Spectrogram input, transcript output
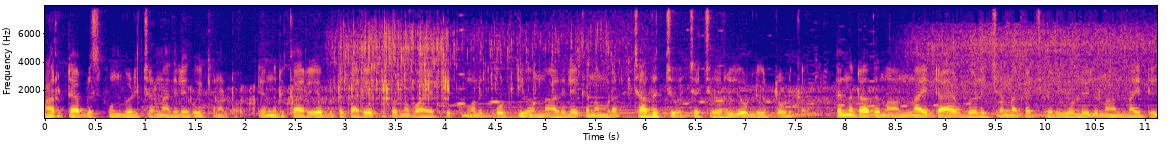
ആറ് ടേബിൾ സ്പൂൺ വെളിച്ചെണ്ണ അതിലേക്ക് ഒഴിക്കണം കേട്ടോ. എന്നിട്ട് കറിവേപ്പിട്ട് കറിവേപ്പിട്ട് ഒന്ന് വഴറ്റി അങ്ങോട്ട് പൊട്ടി വന്ന് അതിലേക്ക് നമ്മുടെ ചതച്ച് വെച്ച ചെറിയുള്ളി ഇട്ട് കൊടുക്കുക. എന്നിട്ട് അത് നന്നായിട്ട് ആ വെളിച്ചെണ്ണ ഒക്കെ ചെറിയുള്ളിയിൽ നന്നായിട്ട്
